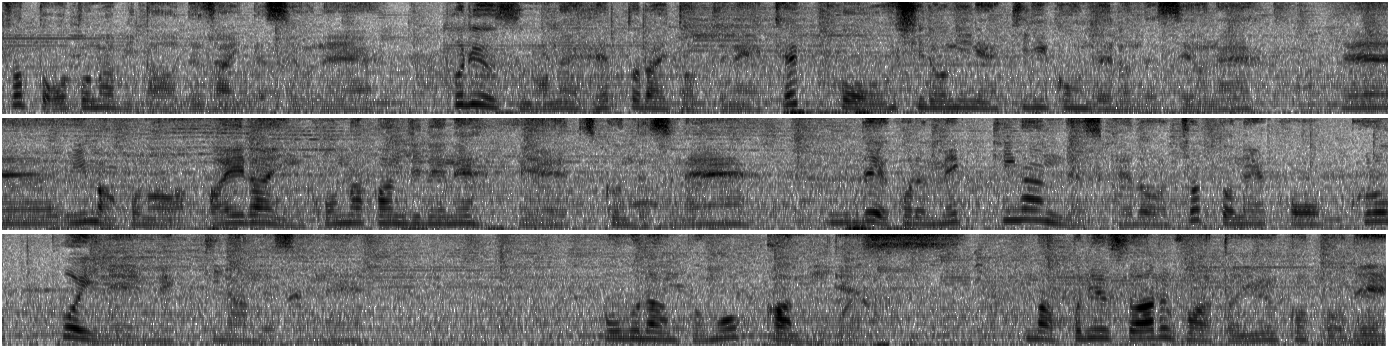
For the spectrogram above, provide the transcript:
ちょっと大人びたデザインですよね。プリウスのねヘッドライトってね結構後ろにね切り込んでるんですよね。えー、今このアイラインこんな感じでね、えー、つくんですね。でこれメッキなんですけどちょっとねこう黒っぽいねメッキなんですよね。オグランプも完備です。まあ、プリウスアルファということで、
